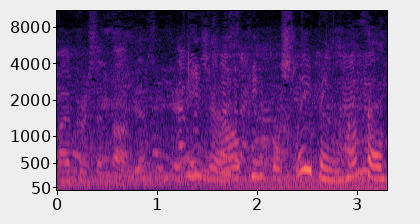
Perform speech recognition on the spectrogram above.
five percent off. Yes, okay. These are all people sleeping. Okay.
